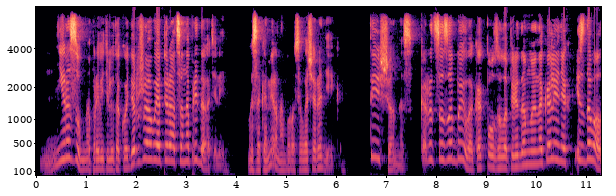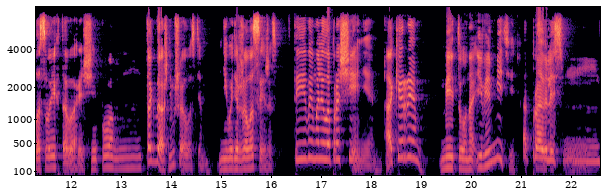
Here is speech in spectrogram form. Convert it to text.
Неразумно правителю такой державы опираться на предателей. Высокомерно бросила чародейка. Ты, Шаннес, кажется, забыла, как ползала передо мной на коленях и сдавала своих товарищей по тогдашним шалостям. Не выдержала Сежис. Ты вымолила прощение, а Керем, Мейтона и Вемити отправились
